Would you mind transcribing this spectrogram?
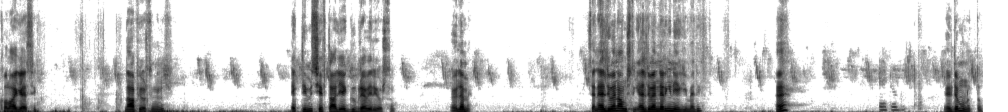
Kolay gelsin. Ne yapıyorsunuz? Ektiğimiz şeftaliye gübre veriyorsun. Öyle mi? Sen eldiven almıştın. Eldivenlerini niye giymedin? He? Evde mi unuttun?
